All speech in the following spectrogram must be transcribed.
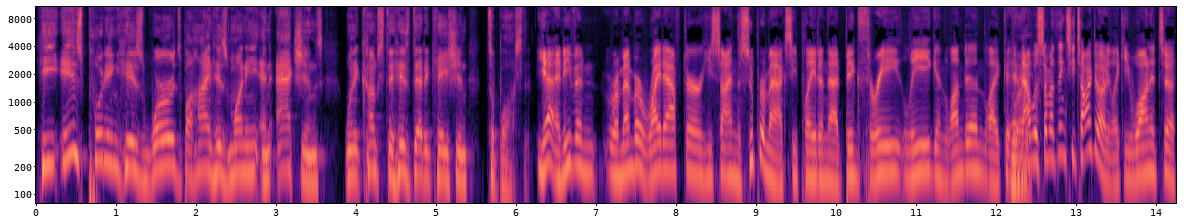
he is putting his words behind his money and actions when it comes to his dedication to Boston. Yeah, and even remember right after he signed the Supermax, he played in that Big Three league in London. Like, and Right. that was some of the things he talked about. Like, he wanted to,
